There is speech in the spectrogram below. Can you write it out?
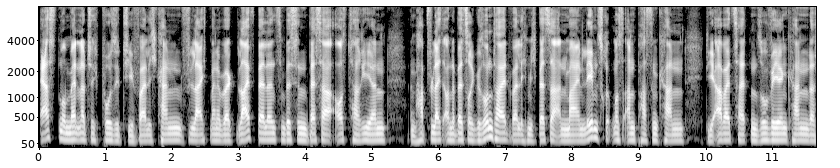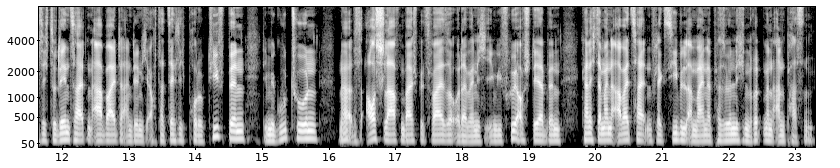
ersten Moment natürlich positiv, weil ich kann vielleicht meine Work-Life-Balance ein bisschen besser austarieren, ähm, habe vielleicht auch eine bessere Gesundheit, weil ich mich besser an meinen Lebensrhythmus anpassen kann, die Arbeitszeiten so wählen kann, dass ich zu den Zeiten arbeite, an denen ich auch tatsächlich produktiv bin, die mir gut tun. Ne, das Ausschlafen beispielsweise oder wenn ich irgendwie Frühaufsteher bin, kann ich dann meine Arbeitszeiten flexibel an meine persönlichen Rhythmen anpassen.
